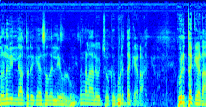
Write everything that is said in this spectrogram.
തെളിവില്ലാത്തൊരു കേസ് അതല്ലേ ഉള്ളൂ. നിങ്ങൾ ആലോചിച്ച് നോക്ക് ഗുരുത്തക്കേടാ. കുരുത്തക്കേടാ.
